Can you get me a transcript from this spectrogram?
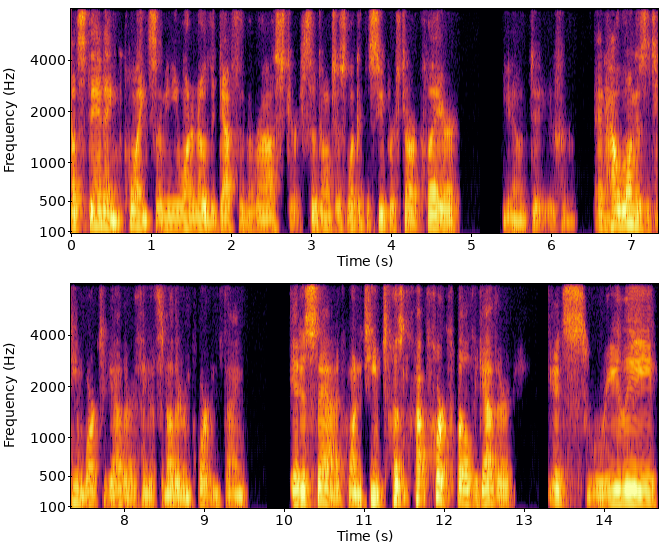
outstanding points. I mean, you want to know the depth of the roster. So don't just look at the superstar player, you know, and how long has the team worked together? I think that's another important thing. It is sad when a team does not work well together. It's really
